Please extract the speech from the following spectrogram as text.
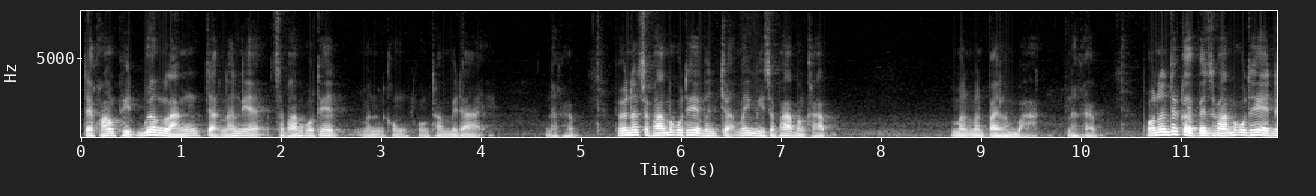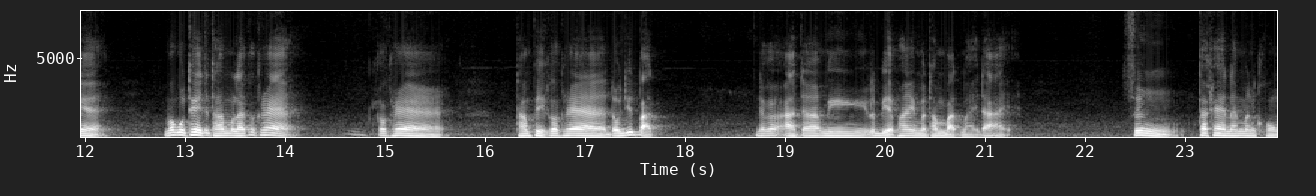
แต่ความผิดเบื้องหลังจากนั้นเนี่ยสภามะกุเทศมันคงคงทำไม่ได้นะครับ เพราะฉะนั้นสภามะกุเทศมันจะไม่มีสภาพบังคับ มันมันไปลำบากนะครับ เพราะฉะนั้นถ้าเกิดเป็นสภามะกุเทศเนี่ยมะกุเทศจะทำอะไรก็แค่ก็แค่ทำผิดก็แค่โดนยึดบัตร แล้วก็อาจจะมีระเบียบให้มาทำบัตรใหม่ได้ ซึ่งถ้าแค่นั้นมันคง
